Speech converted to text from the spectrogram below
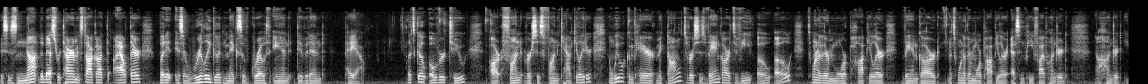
This is not the best retirement stock out there, but it is a really good mix of growth and dividend payout. Let's go over to our fund versus fund calculator and we will compare McDonald's versus Vanguard's VOO. It's one of their more popular Vanguard, it's one of their more popular S&P 500 100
